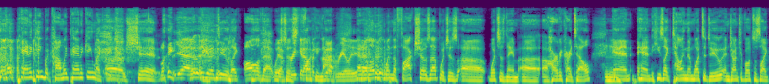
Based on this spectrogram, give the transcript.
like panicking, but calmly panicking, like, "Oh shit!" Like, Yeah. what are we gonna do? Like, all of that was yeah, just freaking out, fucking not good. really. And I love that when the fox shows up, which is uh, what's his name, uh, uh Harvey Keitel, Mhm. and and he's like telling them what to do, and John Travolta's like,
